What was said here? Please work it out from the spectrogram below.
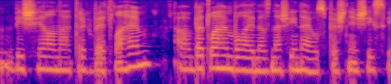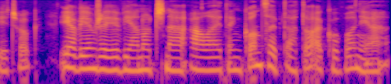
vyšiel na trh Betlehem Betlehem bola jedna z našich najúspešnejších sviečok. Ja viem, že je vianočná, ale aj ten koncept a to, ako vonia,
